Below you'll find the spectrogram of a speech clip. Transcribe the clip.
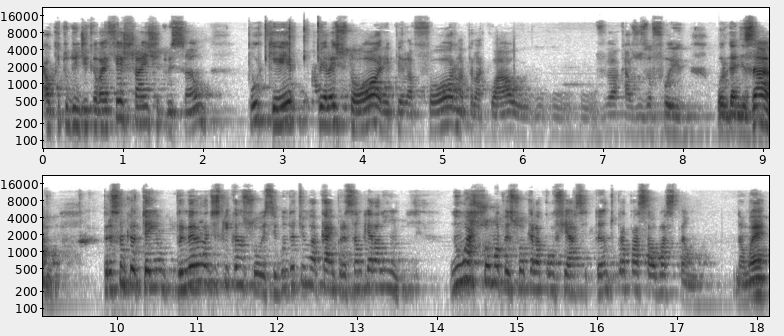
ao que tudo indica, vai fechar a instituição, porque pela história pela forma pela qual o, o, Cazuza foi organizado, a impressão que eu tenho, primeiro ela disse que cansou, e segundo eu tenho a impressão que ela não não achou uma pessoa que ela confiasse tanto para passar o bastão, não é?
